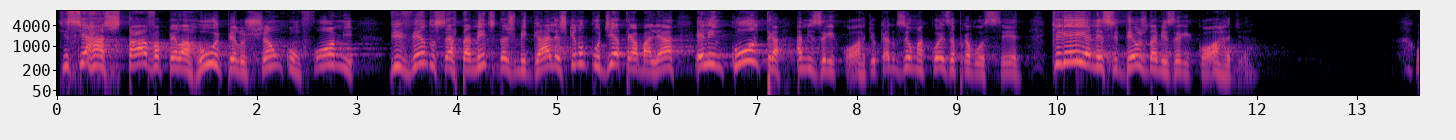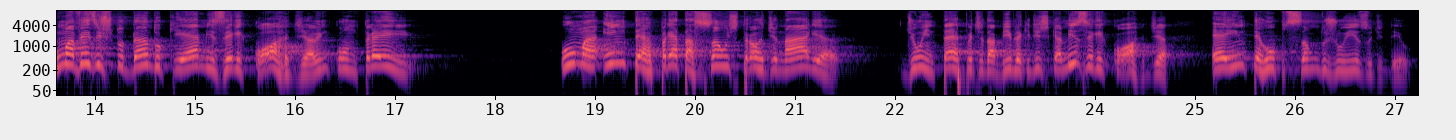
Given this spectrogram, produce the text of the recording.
que se arrastava pela rua e pelo chão com fome, vivendo certamente das migalhas, que não podia trabalhar, ele encontra a misericórdia. Eu quero dizer uma coisa para você: creia nesse Deus da misericórdia. Uma vez estudando o que é misericórdia, eu encontrei uma interpretação extraordinária de um intérprete da Bíblia que diz que a misericórdia é a interrupção do juízo de Deus.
